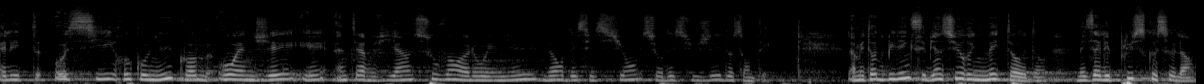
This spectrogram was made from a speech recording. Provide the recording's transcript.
Elle est aussi reconnue comme ONG et intervient souvent à l'ONU lors des sessions sur des sujets de santé. La méthode Billings est bien sûr une méthode, mais elle est plus que cela.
